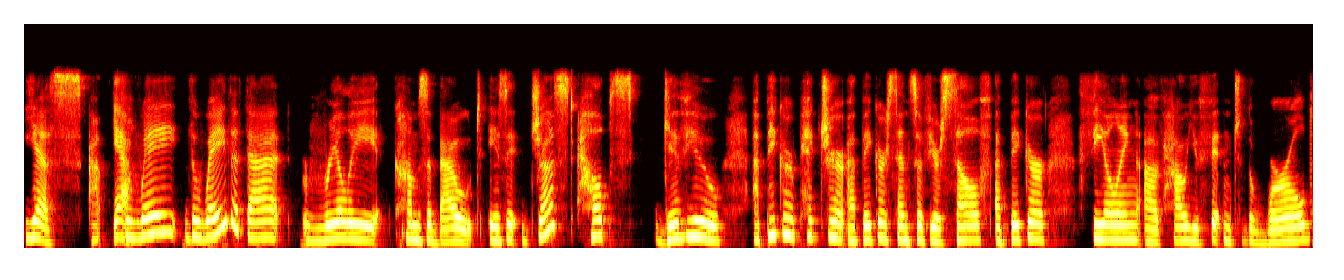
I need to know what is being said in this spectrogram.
Yes, uh, yeah. The way the way that that really comes about is it just helps give you a bigger picture, a bigger sense of yourself, a bigger feeling of how you fit into the world.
